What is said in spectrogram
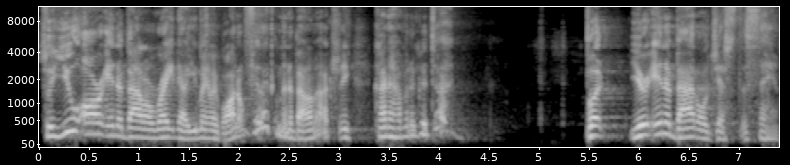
So you are in a battle right now. You might be like, well, I don't feel like I'm in a battle. I'm actually kind of having a good time. But you're in a battle just the same.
